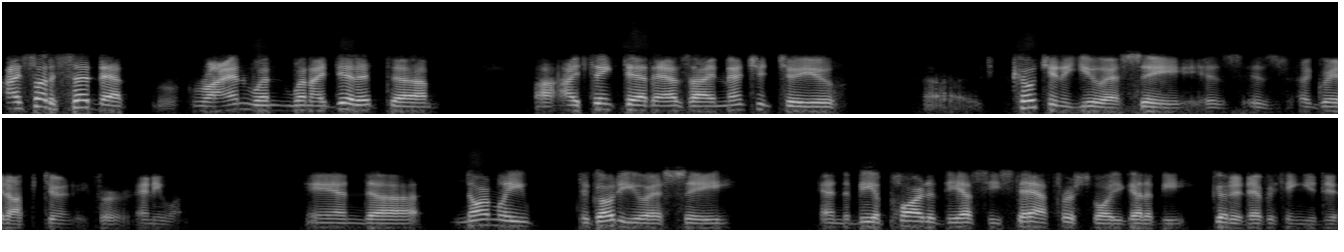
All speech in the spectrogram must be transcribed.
I sort of said that, Ryan, when when I did it. Uh, I think that, as I mentioned to you, uh, coaching at USC is is a great opportunity for anyone. And uh, normally, to go to USC and to be a part of the SC staff, first of all, you got to be good at everything you do.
